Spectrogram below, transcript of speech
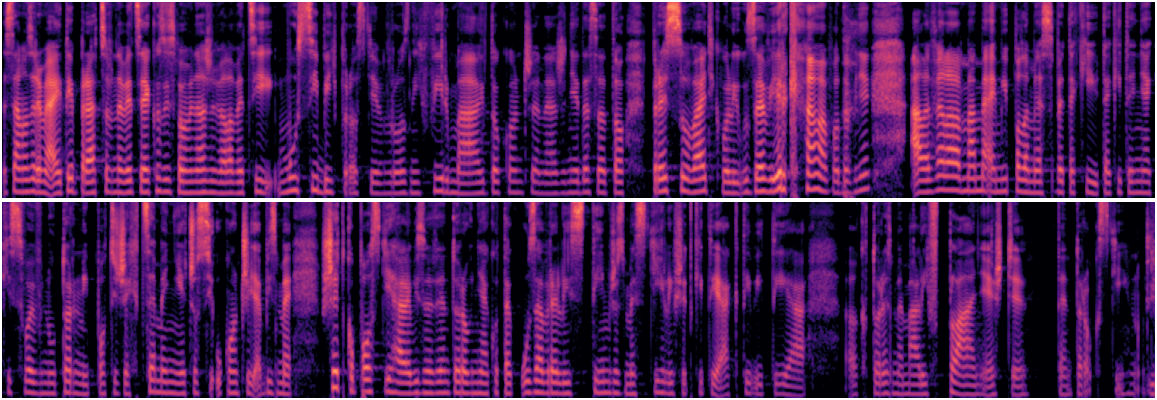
samozrejme aj tie pracovné veci, ako si spomínal, že veľa vecí musí byť proste v rôznych firmách dokončené, že nedá sa to presúvať kvôli uzavierkám a podobne. Ale veľa máme aj my podľa mňa sebe taký, taký ten nejaký svoj vnútorný pocit, že chceme niečo si ukončiť, aby sme všetko postihali, aby sme tento rok nejako tak uzavreli s tým, že sme stihli všetky tie aktivity, a, a ktoré sme mali v pláne ešte tento rok stihnúť. Ty,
